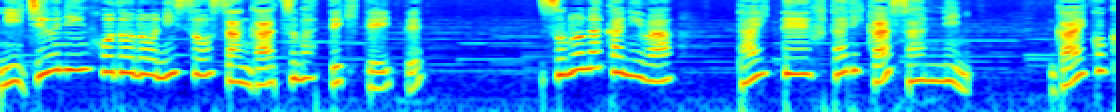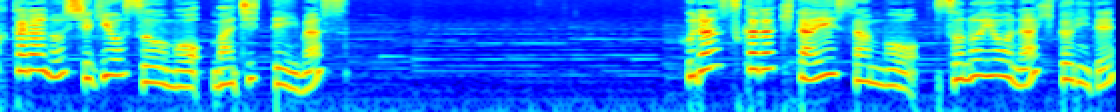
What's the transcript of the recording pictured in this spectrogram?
20人ほどの二層さんが集まってきていてその中には大抵2人か3人外国からの修行僧も混じっています。フランスから来た A さんもそのような一人で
